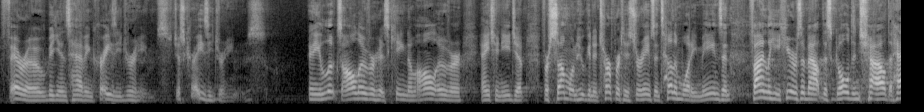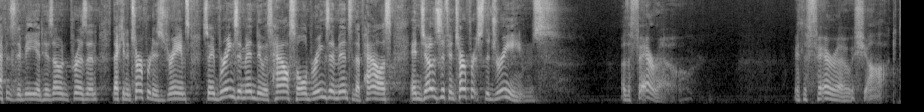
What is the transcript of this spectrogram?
Pharaoh begins having crazy dreams, just crazy dreams. And he looks all over his kingdom, all over ancient Egypt, for someone who can interpret his dreams and tell him what he means. And finally, he hears about this golden child that happens to be in his own prison that can interpret his dreams. So he brings him into his household, brings him into the palace, and Joseph interprets the dreams of the Pharaoh. And the Pharaoh is shocked.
